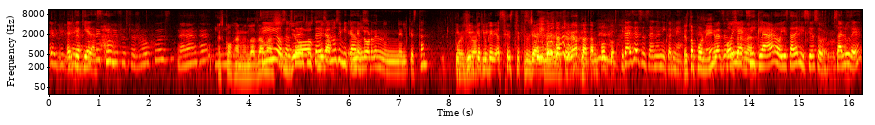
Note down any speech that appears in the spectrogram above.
El que, El que quieras. Este tiene frutos rojos, naranja y... Escójanos las damas. Sí, o sea, Yo, ustedes, ustedes mira, son los invitados. En el orden en el que están. Pues y que aquí. tú querías este, pues ya no me dejaste de otra tampoco. Gracias, Susana Unicornia. Esto pone. Gracias, Oye, Susana. sí, claro, y está delicioso. Salud, ¿eh?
